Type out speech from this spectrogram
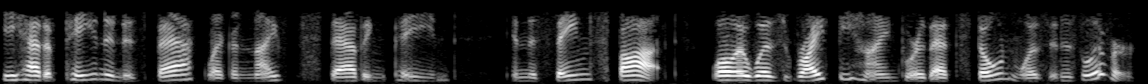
He had a pain in his back, like a knife stabbing pain in the same spot. Well, it was right behind where that stone was in his liver.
